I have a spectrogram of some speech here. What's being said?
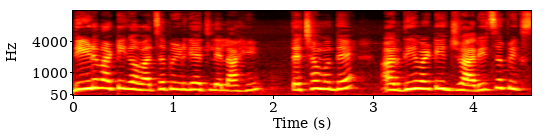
दीड वाटी गव्हाचं पीठ घेतलेलं आहे. त्याच्यामध्ये अर्धी वाटी ज्वारीचं पिक्स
